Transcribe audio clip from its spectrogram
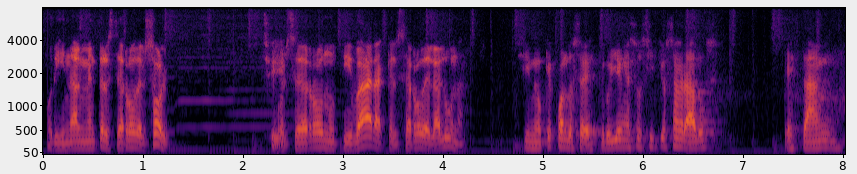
originalmente el Cerro del Sol, o el Cerro Nutibara, que el Cerro de la Luna, sino que cuando se destruyen esos sitios sagrados, están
